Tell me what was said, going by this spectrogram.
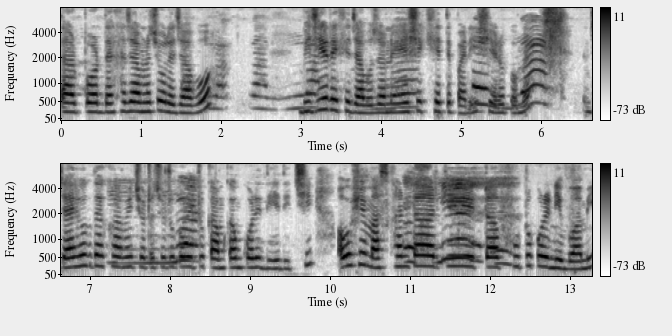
তারপর দেখা যায় আমরা চলে যাব। ভিজিয়ে রেখে যাব যেন এসে খেতে পারি সেরকমের যাই হোক দেখো আমি ছোট ছোট করে একটু কাম কাম করে দিয়ে দিচ্ছি। অবশ্যই মাঝখানটা আর কি একটা ফুটো করে নিব আমি।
